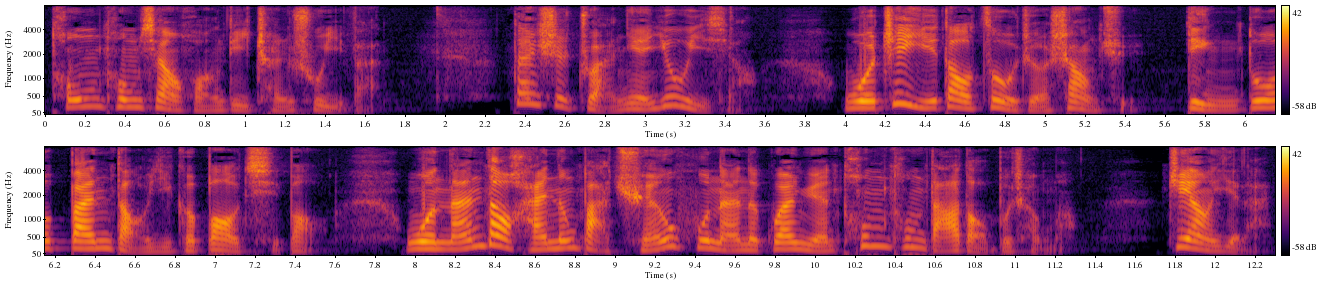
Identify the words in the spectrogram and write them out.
通通向皇帝陈述一番。但是转念又一想，我这一道奏折上去，顶多扳倒一个暴起报，我难道还能把全湖南的官员通通打倒不成吗？这样一来，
